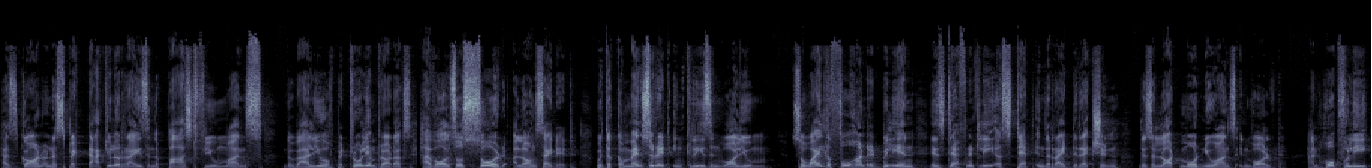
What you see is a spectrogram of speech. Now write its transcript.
has gone on a spectacular rise in the past few months, the value of petroleum products have also soared alongside it, with a commensurate increase in volume. So while the 400 billion is definitely a step in the right direction, there's a lot more nuance involved. And hopefully,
